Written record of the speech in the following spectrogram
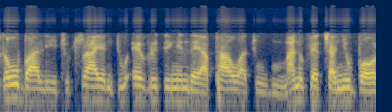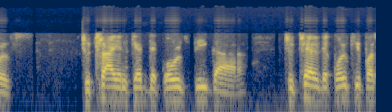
globally to try and do everything in their power to manufacture new balls, to try and get the goals bigger, to tell the goalkeepers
